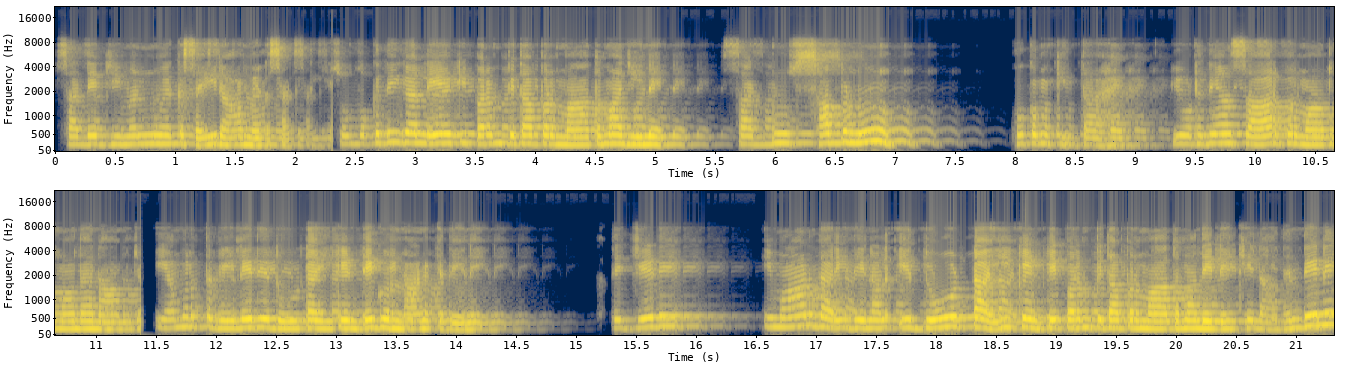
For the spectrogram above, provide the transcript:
ਸਾਡੇ ਜੀਵਨ ਨੂੰ ਇੱਕ ਸਹੀ ਰਾਹ ਮਿਲ ਸਕਦੀ ਹੈ। ਸੋ ਮੁੱਕਦੀ ਗੱਲ ਇਹ ਹੈ ਕਿ ਪਰਮ ਪਿਤਾ ਪਰਮਾਤਮਾ ਜੀ ਨੇ ਸਾਨੂੰ ਸਭ ਨੂੰ ਹੁਕਮ ਕੀਤਾ ਹੈ ਕਿ ਉੱਠਦਿਆਂ ਸਾਰ ਪ੍ਰਮਾਤਮਾ ਦਾ ਨਾਮ ਜਪ ਇਹ ਅੰਮ੍ਰਿਤ ਵੇਲੇ ਦੇ 2-2.5 ਘੰਟੇ ਗੁਰੂ ਨਾਨਕ ਦੇ ਨੇ। ਤੇ ਜਿਹੜੇ ਇਮਾਨਦਾਰੀ ਦੇ ਨਾਲ ਇਹ 2-2.5 ਘੰਟੇ ਪਰਮਪਿਤਾ ਪਰਮਾਤਮਾ ਦੇ ਲੇਖੇ ਲਾ ਦਿੰਦੇ ਨੇ,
